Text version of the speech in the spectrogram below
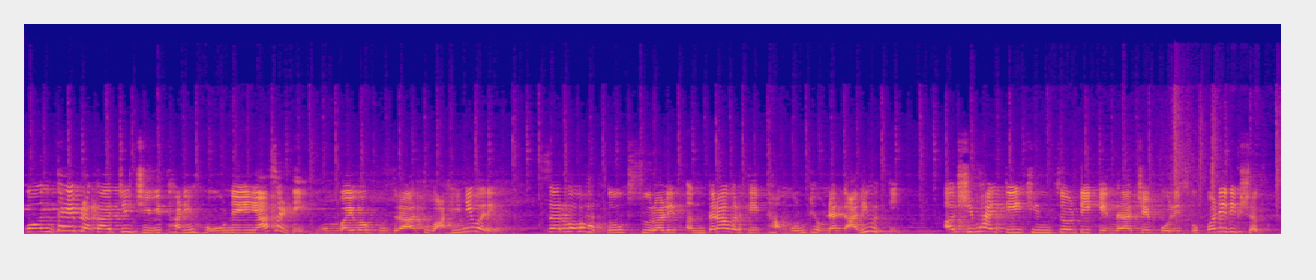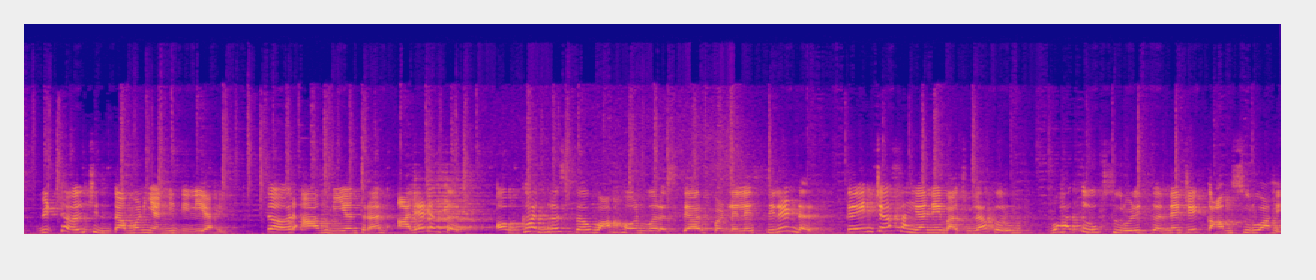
कोणत्याही प्रकारची जीवितहानी होऊ नये यासाठी मुंबई व गुजरात वाहिनीवरील सर्व वाहतूक सुरळीत अंतरावरती थांबवून ठेवण्यात आली होती. अशी माहिती चिंचोटी केंद्राचे पोलीस उपनिरीक्षक विठ्ठल चिंतामण यांनी दिली आहे. तर आग नियंत्रणात आल्यानंतर अपघातग्रस्त वाहन व रस्त्यावर पडलेले सिलेंडर क्रेनच्या सहाय्याने बाजूला करून वाहतूक सुरळीत करण्याचे काम सुरू आहे.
